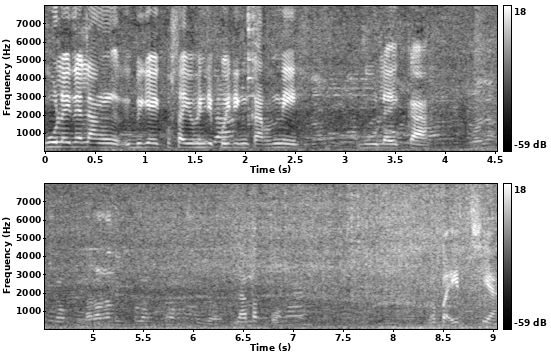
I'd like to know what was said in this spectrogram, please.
Gulay na lang ibigay ko sa'yo. Hindi pwedeng karne. Gulay ka. Wala po. Mararating ko lang po ako. Salamat po, ha? Mabait siya.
